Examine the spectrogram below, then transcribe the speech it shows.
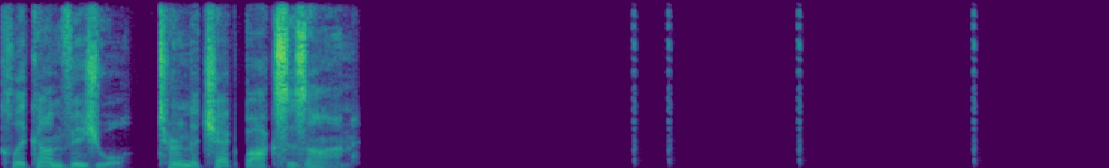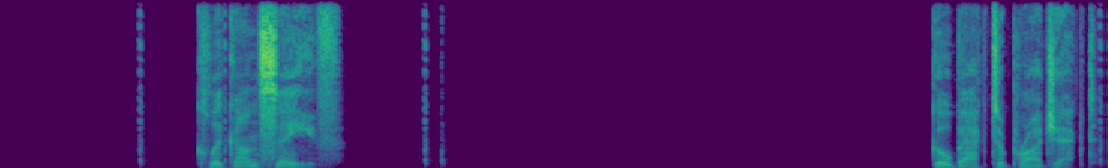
Click on Visual, turn the checkboxes on. Click on Save. Go back to Project.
